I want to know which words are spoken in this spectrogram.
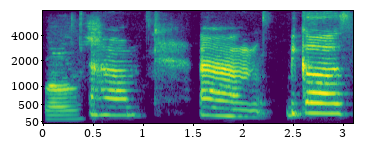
clothes. um, um, because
